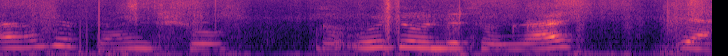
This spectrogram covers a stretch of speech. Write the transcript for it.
I think we're. But we're doing this one, right? Yeah.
